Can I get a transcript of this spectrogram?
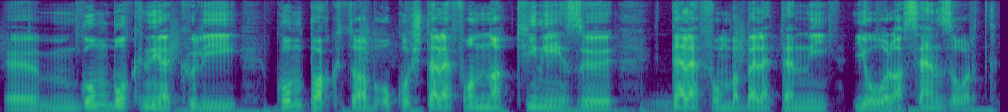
ö, gombok nélküli, kompaktabb, okostelefonnak kinéző telefonba beletenni jól a szenzort,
